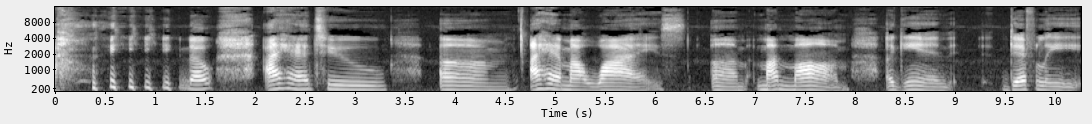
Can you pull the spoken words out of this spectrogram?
you know, I had to, um, I had my whys. Um, my mom, again, definitely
